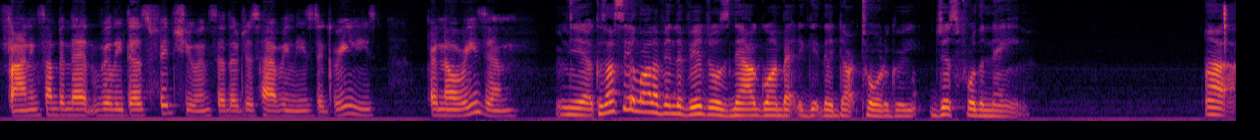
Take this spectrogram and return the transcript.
Finding something that really does fit you instead of just having these degrees for no reason. Yeah, because I see a lot of individuals now going back to get their doctoral degree just for the name. Uh,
